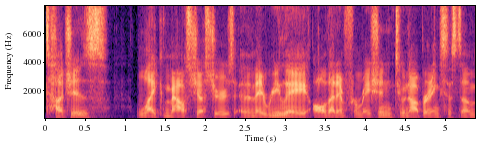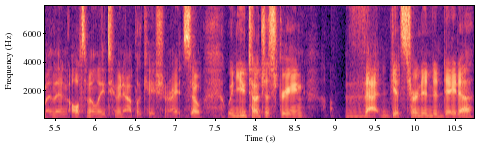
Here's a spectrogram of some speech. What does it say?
touches like mouse gestures, and then they relay all that information to an operating system and then ultimately to an application, right? So when you touch a screen, that gets turned into data,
